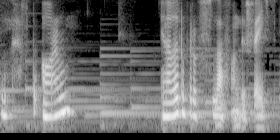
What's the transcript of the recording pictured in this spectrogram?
left arm, and a little bit of fluff on the face.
